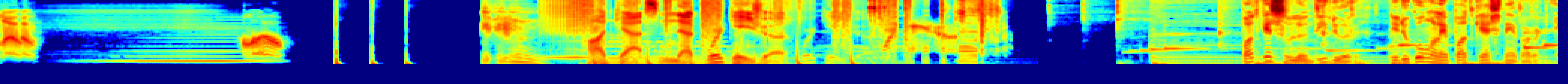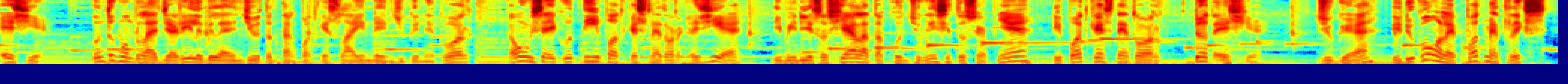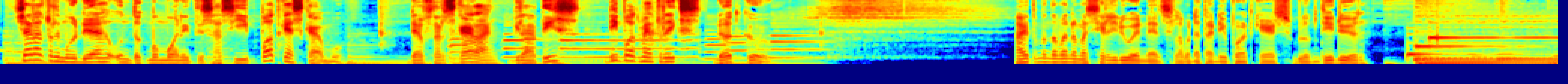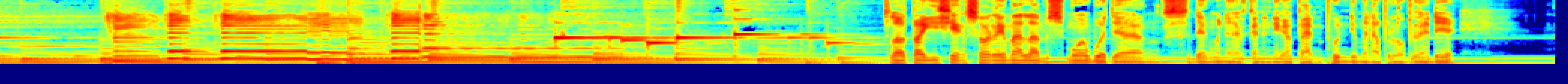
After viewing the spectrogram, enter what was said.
Hello? Hello? Podcast Network Asia. Podcast sebelum tidur didukung oleh Podcast Network Asia. Untuk mempelajari lebih lanjut tentang podcast lain dan juga network, kamu bisa ikuti Podcast Network Asia di media sosial atau kunjungi situs webnya di podcastnetwork.asia. Juga didukung oleh Podmetrics, cara termudah untuk memonetisasi podcast kamu. Daftar sekarang gratis di podmetrics.co. Hai teman-teman, nama saya Ridwan dan selamat datang di podcast Sebelum Tidur. Selamat pagi, siang, sore, malam semua buat yang sedang mendengarkan ini kapan pun di mana pun lo berada.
